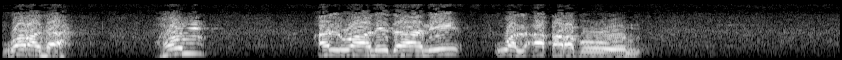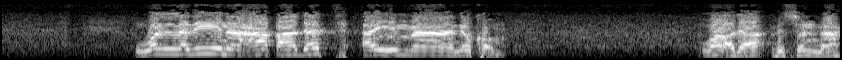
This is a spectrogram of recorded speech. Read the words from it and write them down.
ورثه هم الوالدان والأقربون. والذين عقدت أيمانكم ورد في السنة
